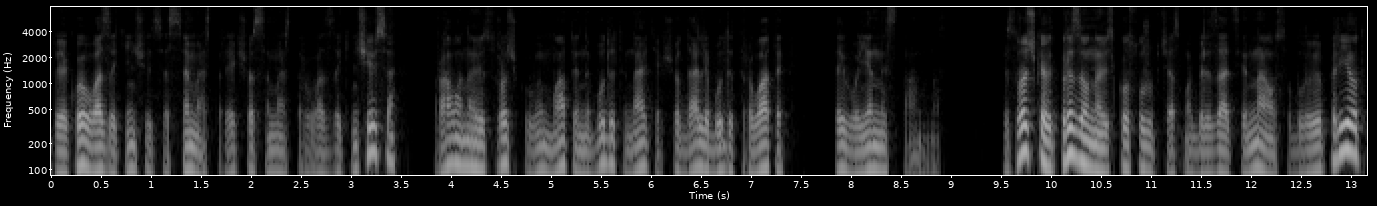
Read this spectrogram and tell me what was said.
до якої у вас закінчується семестр. Якщо семестр у вас закінчився, права на відсрочку ви мати не будете, навіть якщо далі буде тривати цей воєнний стан у нас. Відсрочка від призову на військову службу під час мобілізації на особливий період.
